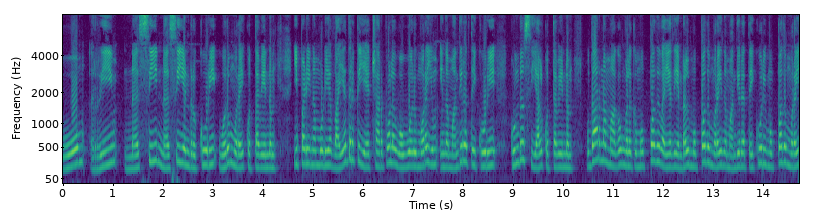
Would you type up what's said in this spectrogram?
ஓம் ரீம் நசி நசி என்று கூறி ஒரு முறை குத்த வேண்டும். இப்படி நம்முடைய வயதிற்கு ஏற்றாற்போல ஒவ்வொரு முறையும் இந்த மந்திரத்தை கூறி குண்டூசியால் குத்த வேண்டும். உதாரணமாக உங்களுக்கு முப்பது வயது என்றால் முப்பது முறை இந்த மந்திரத்தை கூறி முப்பது முறை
